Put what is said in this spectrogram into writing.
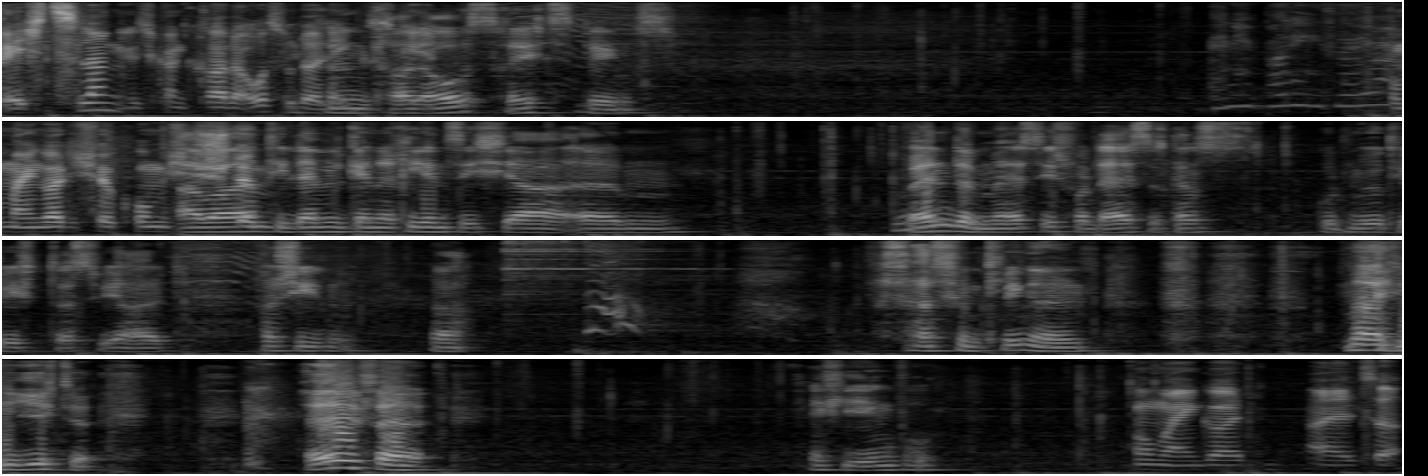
Rechts lang? Ich kann geradeaus Ich oder kann links. gehen. geradeaus, rechts, links. Anybody there? Oh mein Gott, ich höre komische Aber Stimmen. die Level generieren sich ja ähm, randommäßig, von daher ist es ganz gut möglich, dass wir halt verschiedene. Ja. Was war das für ein Klingeln? Meine Güte. Hilfe! Kann ich hier irgendwo? Oh mein Gott, Alter.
